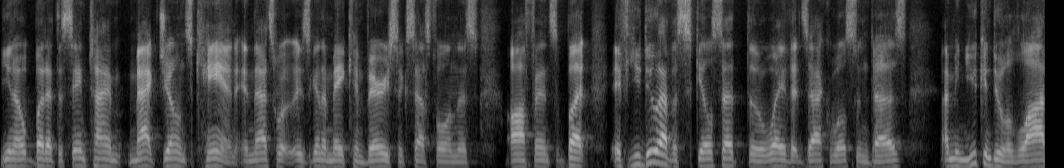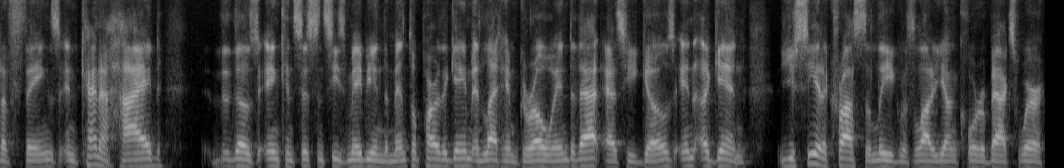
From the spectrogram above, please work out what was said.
you know, but at the same time, Mac Jones can, and that's what is going to make him very successful in this offense. But if you do have a skill set the way that Zach Wilson does, I mean, you can do a lot of things and kind of hide – those inconsistencies maybe in the mental part of the game and let him grow into that as he goes. And again, you see it across the league with a lot of young quarterbacks where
